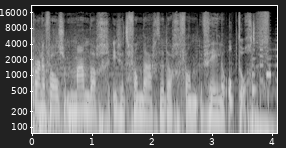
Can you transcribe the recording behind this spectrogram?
Carnavalsmaandag is het vandaag de dag van vele optochten.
